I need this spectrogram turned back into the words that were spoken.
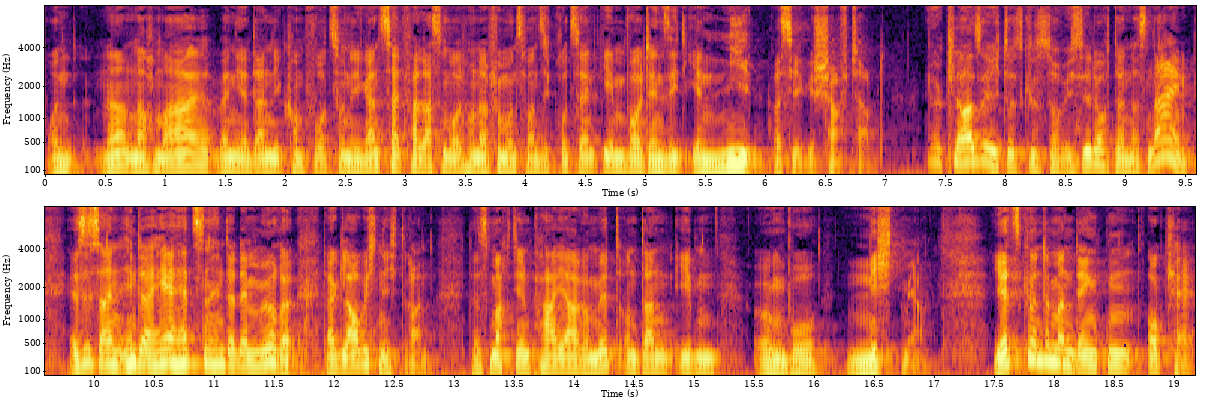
Und ne, nochmal, wenn ihr dann die Komfortzone die ganze Zeit verlassen wollt, 125 Prozent geben wollt, dann seht ihr nie, was ihr geschafft habt. Ja klar sehe ich das, Christoph, ich sehe doch dann das. Nein, es ist ein Hinterherhetzen hinter der Möhre. Da glaube ich nicht dran. Das macht ihr ein paar Jahre mit und dann eben irgendwo nicht mehr. Jetzt könnte man denken, okay,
